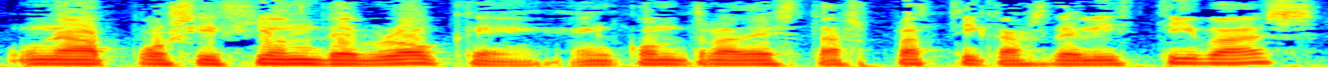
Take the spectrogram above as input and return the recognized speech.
una posición de bloque en contra de estas prácticas delictivas,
